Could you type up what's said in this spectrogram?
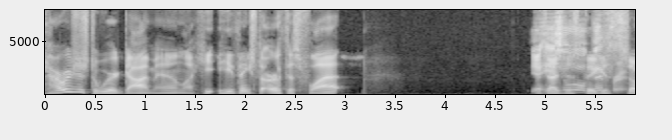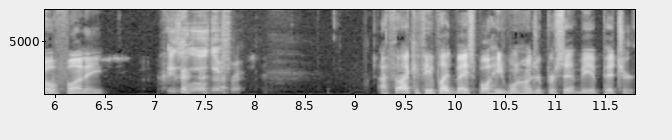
Kyrie's just a weird guy, man. Like he he thinks the Earth is flat, Yeah, which he's I just think different. is so funny. He's a little different. I feel like if he played baseball, he'd 100% be a pitcher.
